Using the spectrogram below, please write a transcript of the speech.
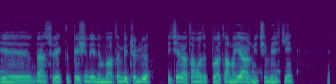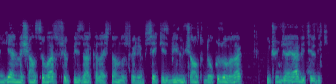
Ee, ben sürekli peşindeydim bu atın. Bir türlü içeri atamadık bu atı ama yarın için belki e, gelme şansı var. Sürprizli arkadaşlar onu da söyleyeyim. 8, 1, 3, 6, 9 olarak 3. ayağı bitirdik.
